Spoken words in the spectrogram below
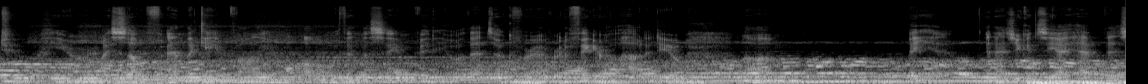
to hear myself and the game volume all within the same video, took forever to figure out how to do. Um, but yeah, and as you can see, I have this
